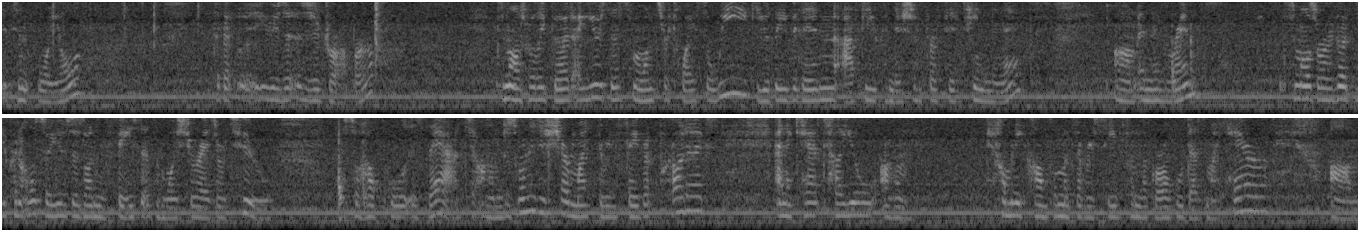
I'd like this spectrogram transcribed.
it's an oil. It's like a, use it as a dropper. It smells really good. I use this once or twice a week. You leave it in after you condition for 15 minutes, um, and then rinse it smells really good. You can also use this on your face as a moisturizer too. So how cool is that? Um, just wanted to share my three favorite products. And I can't tell you um, how many compliments I've received from the girl who does my hair. Um,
